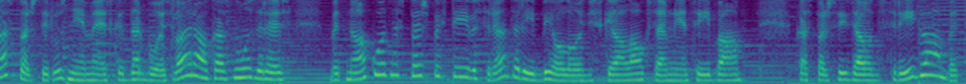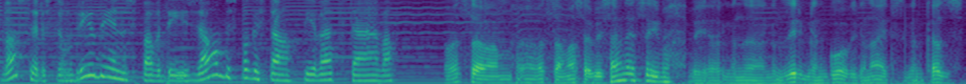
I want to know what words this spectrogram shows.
Kaspars ir uzņēmējs, kas darbojas vairākās nozarēs, bet nākotnes perspektīvas redz arī bioloģiskajā lauksaimniecībā. Kaspars izaudzis Rīgā, bet vasaras un brīvdienas pavadījis Zalbes pagastā pie vectēva. Vecstāvam, vecstāvam masē bija saimniecība, bija gan, gan zirgi, gan govis, gan aitas, gan kazas.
